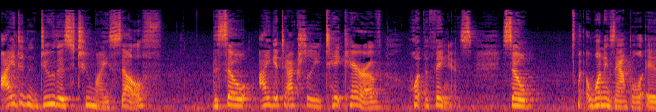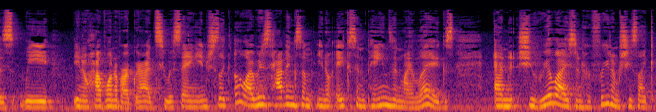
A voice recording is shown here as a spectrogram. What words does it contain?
I didn't do this to myself. So I get to actually take care of what the thing is. So one example is we you know have one of our grads who was saying you know she's like oh i was just having some you know aches and pains in my legs and she realized in her freedom she's like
